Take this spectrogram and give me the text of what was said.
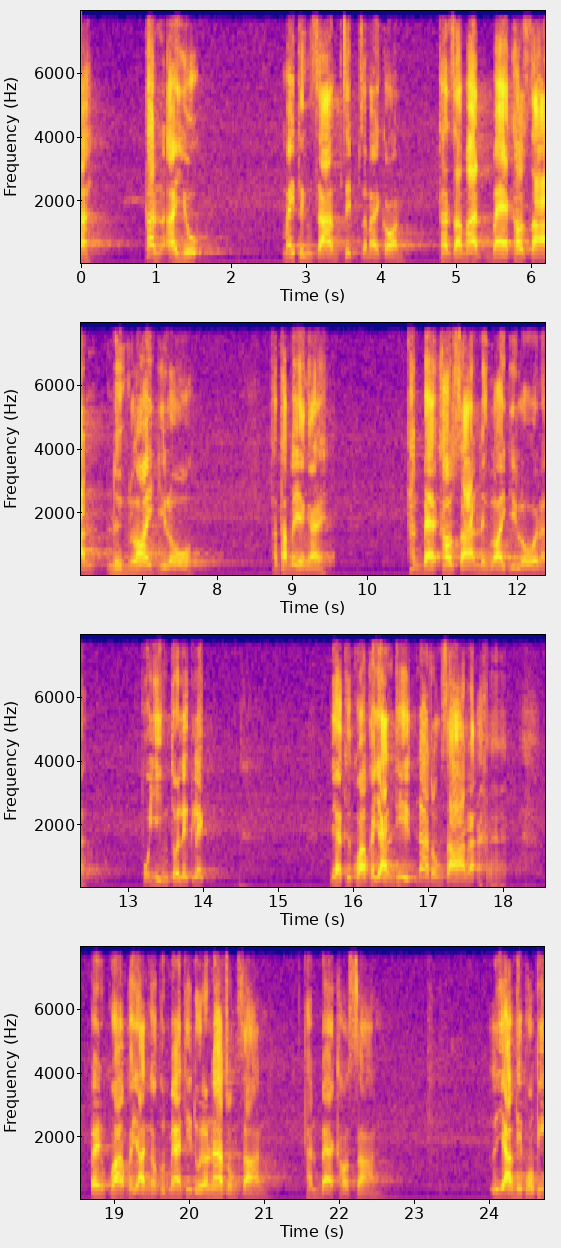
นะ ท่านอายุไม่ถึงสามสิบสมัยก่อน ท่านสามารถแบกข้าวสารหนึ่งร้อยกิโล ท่านทำได้ยังไง ท่านแบกข้าวสารหนึ่งร้อยกิโลนะ ผู้หญิงตัวเล็ก ๆ เนี่ยคือความขยันที่น่าสงสารอะ่ะเป็นความขยันของคุณแม่ที่ดูแล้วน่าสงสาร ท่านแบกข้าวสารและยามที่ผมพิ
